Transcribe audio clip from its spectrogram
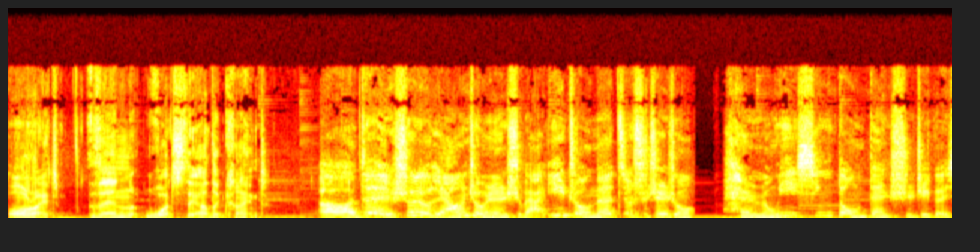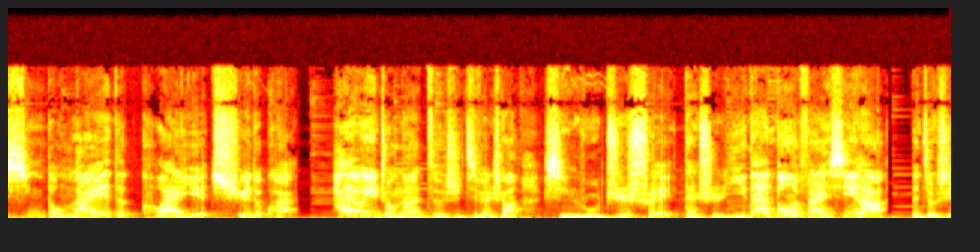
All right, then what's the other kind? 啊、uh,，对，说有两种人是吧？一种呢就是这种很容易心动，但是这个心动来得快也去得快； 还有一种呢，就是基本上心如止水，但是一旦动了凡心哈，那就是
